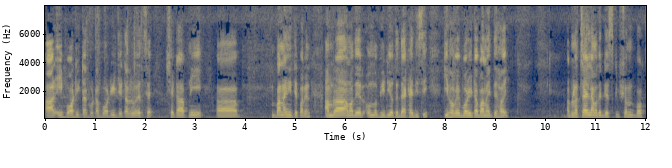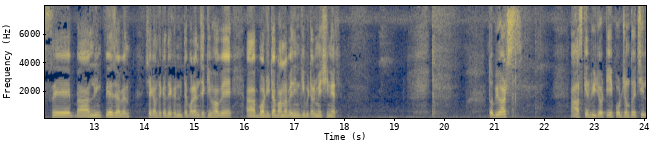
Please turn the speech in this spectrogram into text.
আর এই বডিটা, গোটা বডি যেটা রয়েছে, সেটা আপনি বানাই নিতে পারেন। আমরা আমাদের অন্য ভিডিওতে দেখাই দিছি কীভাবে বডিটা বানাইতে হয়। আপনারা চাইলে আমাদের ডেসক্রিপশন বক্সে লিংক পেয়ে যাবেন। সেখান থেকে দেখে নিতে পারেন যে কীভাবে বডিটা বানাবেন ইনকিউবেটার মেশিনের তো ভিউয়ার্স আজকের ভিডিওটি এই পর্যন্তই ছিল।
